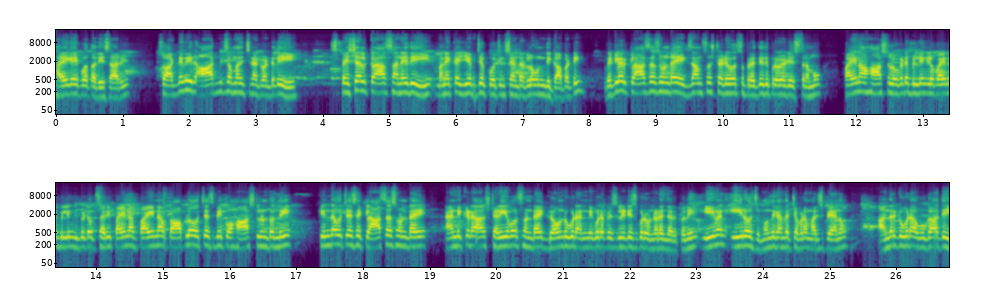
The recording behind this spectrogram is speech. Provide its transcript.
హైగా అయిపోతుంది ఈసారి. సో అగ్నివీర్ ఆర్మీకి సంబంధించినటువంటిది స్పెషల్ క్లాస్ అనేది మన యొక్క ఈఎఫ్జే కోచింగ్ సెంటర్లో ఉంది కాబట్టి రెగ్యులర్ క్లాసెస్ ఉంటాయి. ఎగ్జామ్స్ స్టడీ అవర్స్ ప్రతిదీ ప్రొవైడ్ చేస్తున్నాము. పైన హాస్టల్ ఒకటే బిల్డింగ్లో పైన బిల్డింగ్ పెట్టి ఒకసారి పైన పైన టాప్లో వచ్చేసి మీకు హాస్టల్ ఉంటుంది. కింద వచ్చేసి క్లాసెస్ ఉంటాయి. అండ్ ఇక్కడ స్టడీ అవర్స్ ఉంటాయి. గ్రౌండ్ కూడా అన్ని కూడా ఫెసిలిటీస్ కూడా ఉండడం జరుగుతుంది. ఈవెన్ ఈ రోజు ముందుగా అందరు చెప్పడం మర్చిపోయాను. అందరికీ కూడా ఉగాది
